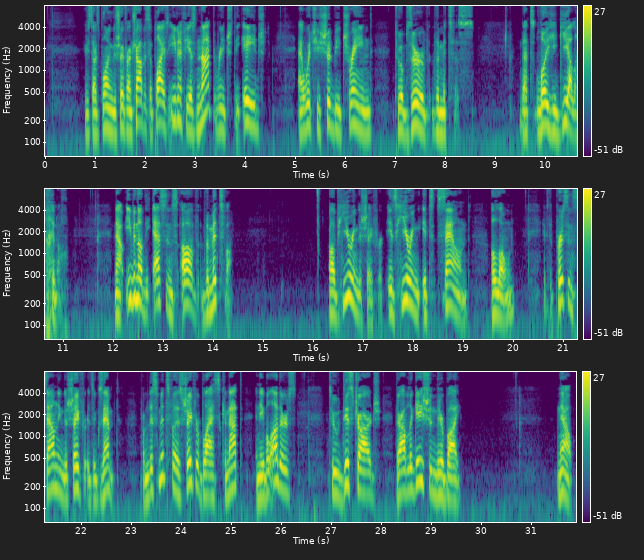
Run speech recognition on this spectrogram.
If he starts blowing the shofar on Shabbos, applies even if he has not reached the age at which he should be trained to observe the mitzvahs. That's loy higia Now, even though the essence of the mitzvah of hearing the shofar is hearing its sound alone. If the person sounding the shofar is exempt from this mitzvah, his shofar blast cannot enable others to discharge their obligation thereby. Now,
